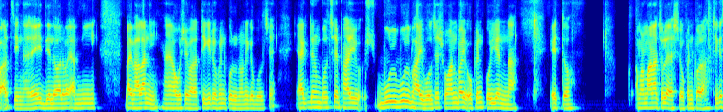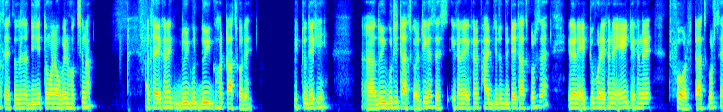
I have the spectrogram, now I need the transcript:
পারছি না। এই দেলোয়ার ভাই, আপনি, ভাই ভালানি? হ্যাঁ অবশ্যই ভালো। টিকিট ওপেন করুন, অনেকে বলছে। একজন বলছে, ভাই, বুলবুল ভাই বলছে, সোহান ভাই ওপেন করিয়েন না। এই তো, আমার মানা চলে আসছে ওপেন করা, ঠিক আছে? তাহলে ডিজিট তো মানে ওপেন হচ্ছে না। আচ্ছা এখানে দুই দুই ঘর টাচ করে। একটু দেখি। দুই গুটি টাচ করে, ঠিক আছে? এখানে এখানে ফাইভ জিরো দুইটাই টাচ করছে, এখানে এইট টু ফোর এখানে এইট এখানে ফোর টাচ করছে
